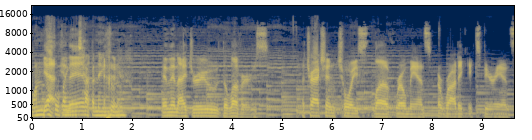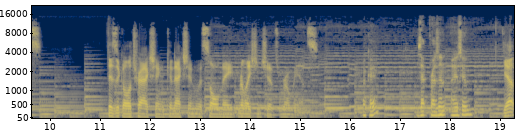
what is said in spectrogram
wonderful Yeah, things then- happening. And then I drew the lovers attraction, choice, love, romance, erotic experience, physical attraction, connection with soulmate, relationships, romance. okay, is that present? I assume. Yep.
